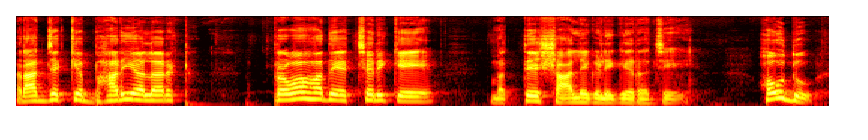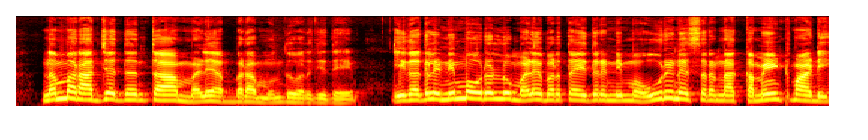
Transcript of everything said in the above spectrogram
ರಾಜ್ಯಕ್ಕೆ ಭಾರೀ ಅಲರ್ಟ್ ಪ್ರವಾಹದ ಎಚ್ಚರಿಕೆ, ಮತ್ತೆ ಶಾಲೆಗಳಿಗೆ ರಜೆ. ಹೌದು, ನಮ್ಮ ರಾಜ್ಯಾದ್ಯಂತ ಮಳೆ ಅಬ್ಬರ ಮುಂದುವರೆದಿದೆ. ಈಗಾಗಲೇ ನಿಮ್ಮ ಊರಲ್ಲೂ ಮಳೆ ಬರ್ತಾ ಇದ್ದರೆ ನಿಮ್ಮ ಊರಿನ ಹೆಸರನ್ನು ಕಮೆಂಟ್ ಮಾಡಿ.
